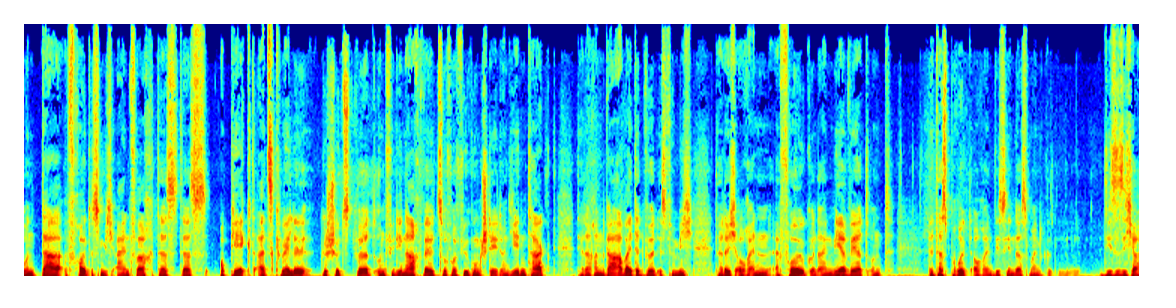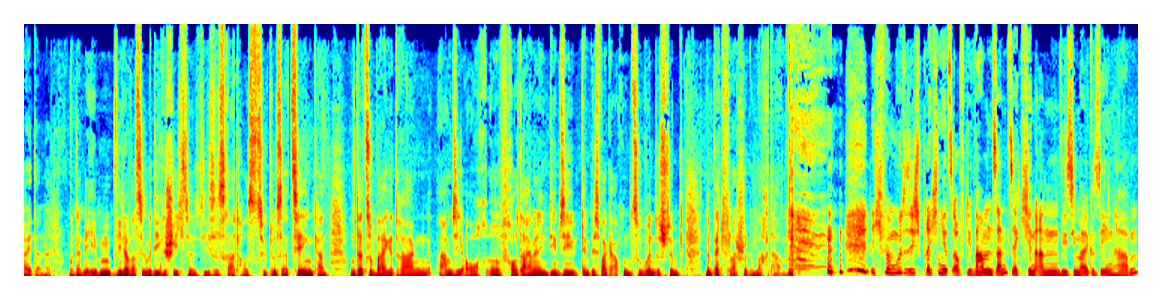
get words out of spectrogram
und da freut es mich einfach, dass das Objekt als Quelle geschützt wird und für die Nachwelt zur Verfügung steht. Und jeden Tag, der daran gearbeitet wird, ist für mich dadurch auch ein Erfolg und ein Mehrwert. Und äh, das beruhigt auch ein bisschen, dass man diese Sicherheit dann hat. Und dann eben wieder was über die Geschichte dieses Rathauszyklus erzählen kann. Und dazu beigetragen haben Sie auch, äh, Frau Daimel, indem Sie dem Bismarck ab und zu, wenn das stimmt, eine Bettflasche gemacht haben. ich vermute, Sie sprechen jetzt auf die warmen Sandsäckchen an, die Sie mal gesehen haben.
